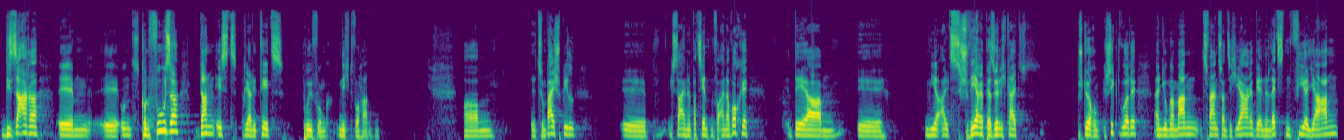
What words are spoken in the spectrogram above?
bizarrer ähm, äh, und konfuser, dann ist Realitätsprüfung nicht vorhanden. Ähm, äh, zum Beispiel ich sah einen Patienten vor einer Woche, der äh, mir als schwere Persönlichkeitsstörung geschickt wurde. Ein junger Mann, 22 Jahre, der in den letzten vier Jahren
